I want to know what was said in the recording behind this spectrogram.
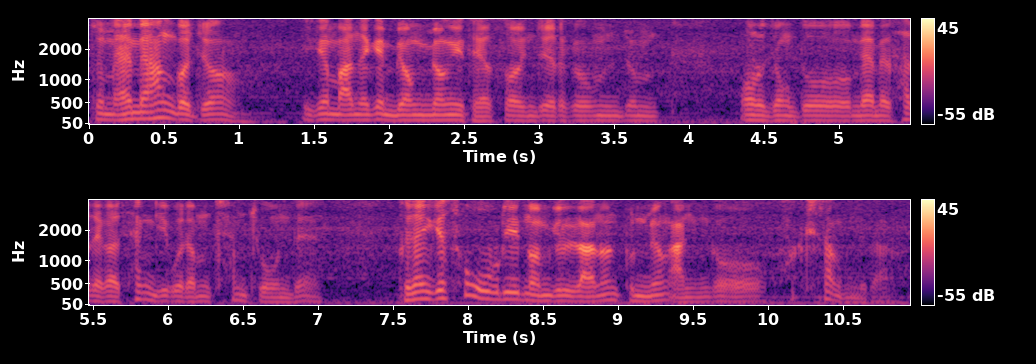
좀 애매한 거죠. 이게 만약에 명명이 돼서 이제 이렇게 보면 좀 어느 정도 매매 사례가 생기고 그러면 참 좋은데 그냥 이게 소울이 넘길 나는 분명 아닌 거 확실합니다.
